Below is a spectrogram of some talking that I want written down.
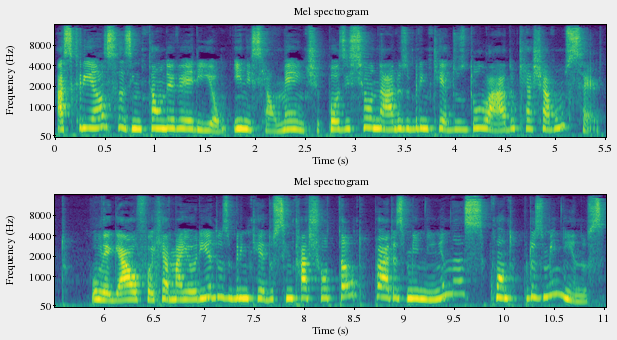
As crianças então deveriam, inicialmente, posicionar os brinquedos do lado que achavam certo. O legal foi que a maioria dos brinquedos se encaixou tanto para as meninas quanto para os meninos.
